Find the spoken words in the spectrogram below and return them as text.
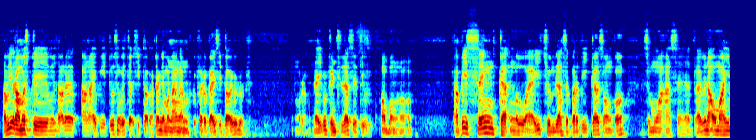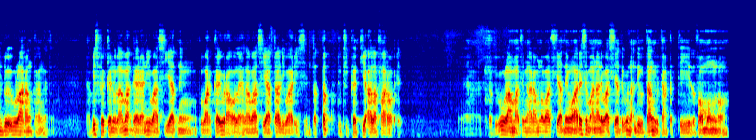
Tapi ora mesti misalnya anak itu sing wedok sitok kadang yang menangan baru kayak sitok itu. Nah itu ben jelas ya diomong no. Tapi sing gak ngeluai jumlah sepertiga songko semua aset. Tapi nak omah induk itu larang banget. Tapi sebagian ulama darani wasiat ning keluarga ora oleh la wasiat ali warisin, tetep kudu dibagi ala faraid. Ya, tapi ulama sing ngaramno wasiat ning waris maknane wasiat iku nak diutang yo cateti terus omongno.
